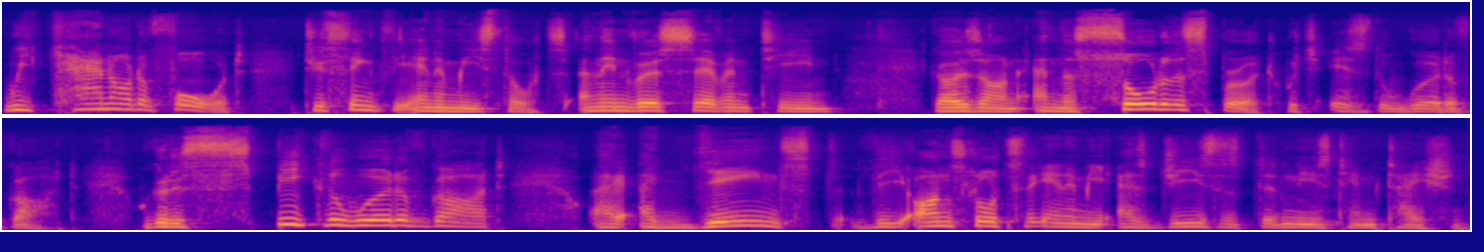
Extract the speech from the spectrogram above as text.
We cannot afford to think the enemy's thoughts. And then verse 17 goes on, and the sword of the Spirit, which is the Word of God. We're going to speak the Word of God uh, against the onslaughts of the enemy as Jesus did in his temptation.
